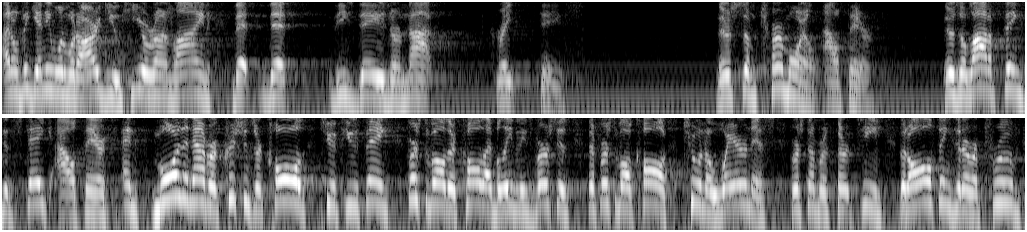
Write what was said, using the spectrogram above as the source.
I don't think anyone would argue here or online that, that these days are not great days. There's some turmoil out there. There's a lot of things at stake out there. And more than ever, Christians are called to a few things. First of all, they're called, I believe in these verses, they're first of all called to an awareness. Verse number 13. But all things that are approved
